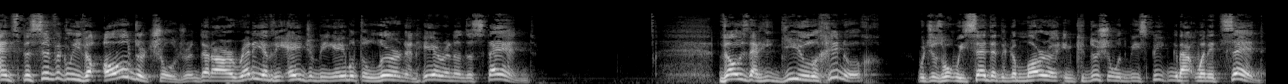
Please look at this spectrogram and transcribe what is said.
and specifically the older children that are already of the age of being able to learn and hear and understand, those that higiyu chinuch, which is what we said that the Gemara in Kedusha would be speaking about when it said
